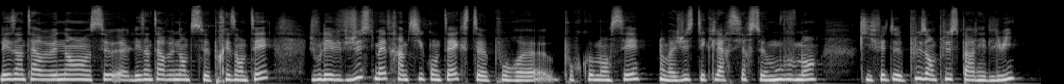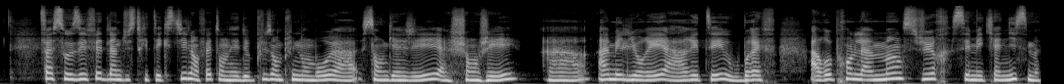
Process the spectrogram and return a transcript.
les intervenants se, les intervenantes se présenter, je voulais juste mettre un petit contexte pour euh, pour commencer. On va juste éclaircir ce mouvement qui fait de plus en plus parler de lui. Face aux effets de l'industrie textile, en fait, on est de plus en plus nombreux à s'engager, à changer, à améliorer, à arrêter ou bref, à reprendre la main sur ces mécanismes.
